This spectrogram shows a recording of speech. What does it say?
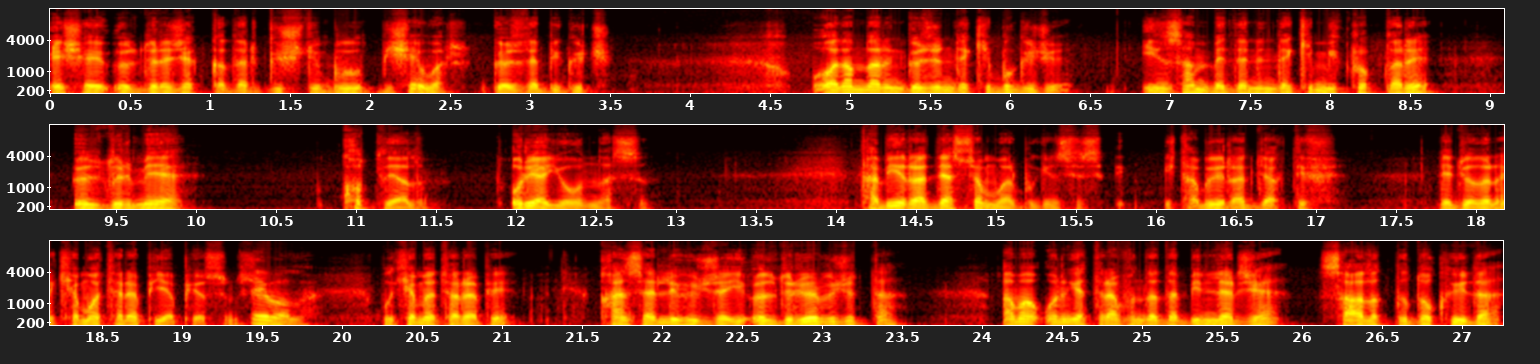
eşeği öldürecek kadar güçlü bu bir şey var. Gözde bir güç. O adamların gözündeki bu gücü insan bedenindeki mikropları öldürmeye kodlayalım. Oraya yoğunlaşsın. Tabii radyasyon var bugün siz. e, Tabii radyoaktif. Ne diyorlar? Kemoterapi yapıyorsunuz. Eyvallah. Bu kemoterapi kanserli hücreyi öldürüyor vücutta. Ama onun etrafında da binlerce sağlıklı dokuyu da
